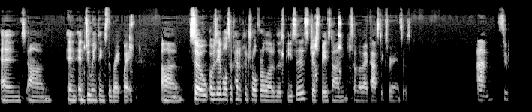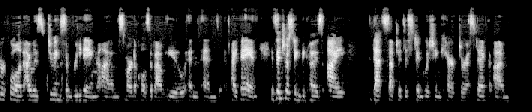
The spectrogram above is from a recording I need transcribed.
and um, and, and doing things the right way um, so i was able to kind of control for a lot of those pieces just based on some of my past experiences um, super cool. And I was doing some reading, um, some articles about you and, and Type A. And it's interesting because I that's such a distinguishing characteristic. Um,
